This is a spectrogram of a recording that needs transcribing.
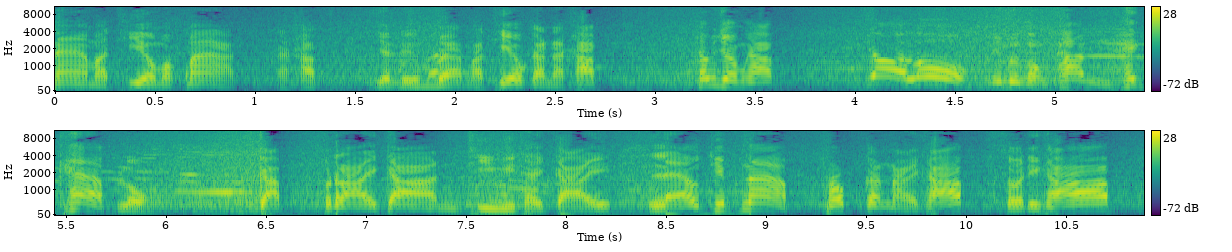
น่ามาเที่ยวมากๆนะครับอย่าลืมแวะมาเที่ยวกันนะครับท่านผู้ชมครับ ย่อโลกในมือของท่านให้แคบลงกับรายการทีวีไทยไกด์แล้วทริปหน้าพบกันใหม่ครับ สวัสดีครับ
